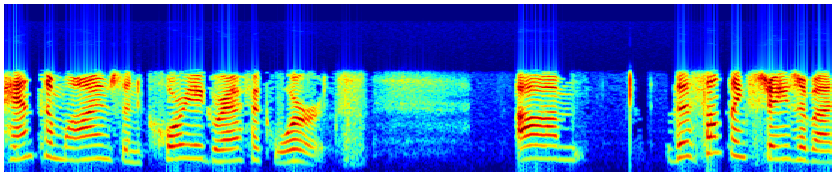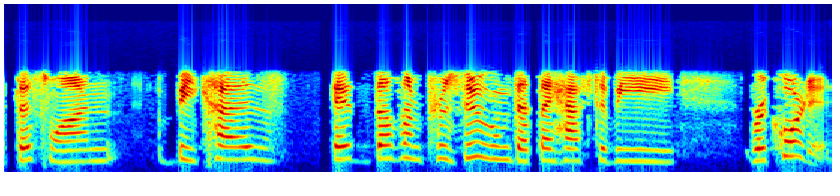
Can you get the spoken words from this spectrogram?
pantomimes and choreographic works. Um, there's something strange about this one because it doesn't presume that they have to be recorded.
